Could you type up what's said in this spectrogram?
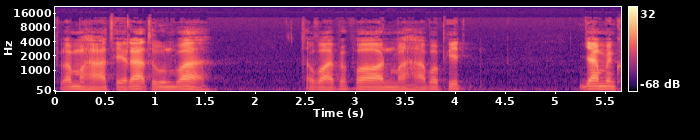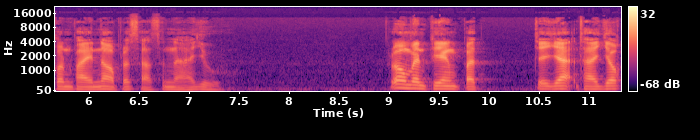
พระมหาเถระทูลว่า ถวายพระพรมหาบพิษยังเป็นคนภายนอกพระศาสนาอยู่ พระองค์เป็นเพียงปัจ จยะทายก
